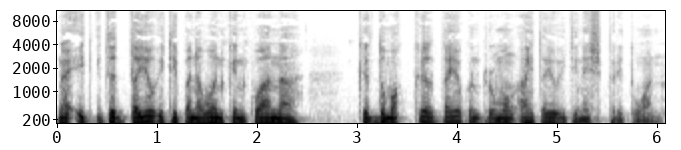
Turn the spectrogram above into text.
nga it itid tayo iti panawon kenkwana ket dumakkel tayo kun rumong ay tayo iti na espirituan.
